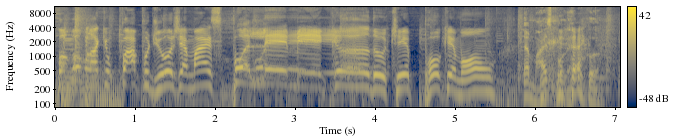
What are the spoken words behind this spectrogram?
Bom, vamos lá que o papo de hoje é mais polêmico do que Pokémon. É mais polêmico.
